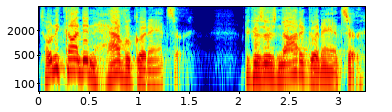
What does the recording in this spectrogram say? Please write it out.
Tony Khan didn't have a good answer because there's not a good answer.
